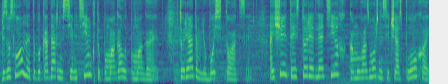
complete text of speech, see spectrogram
Безусловно, это благодарность всем тем, кто помогал и помогает, кто рядом в любой ситуации. А еще это история для тех, кому, возможно, сейчас плохо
